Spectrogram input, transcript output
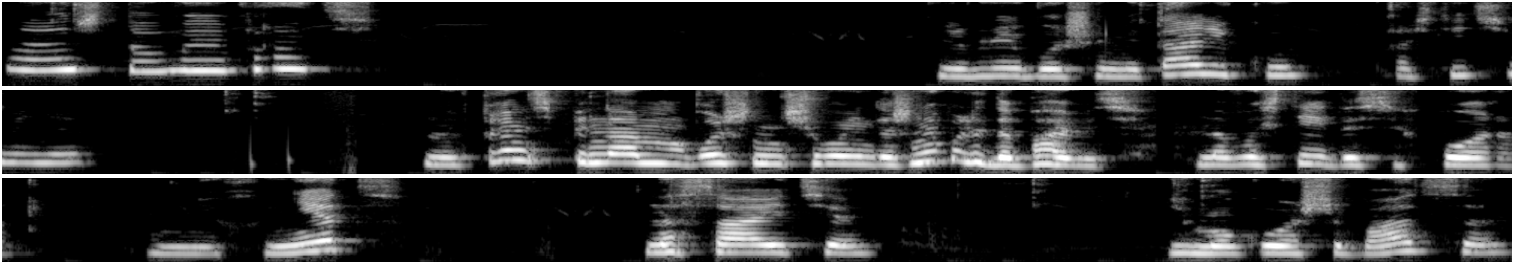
А что выбрать? Люблю больше металлику. Простите меня. Ну, в принципе, нам больше ничего не должны были добавить. Новостей до сих пор у них нет на сайте. Я могу ошибаться.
